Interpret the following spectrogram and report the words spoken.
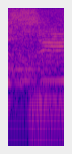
see.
